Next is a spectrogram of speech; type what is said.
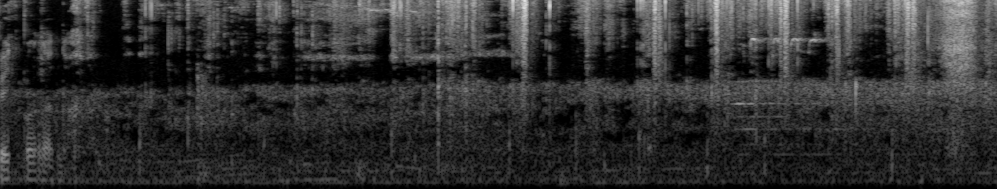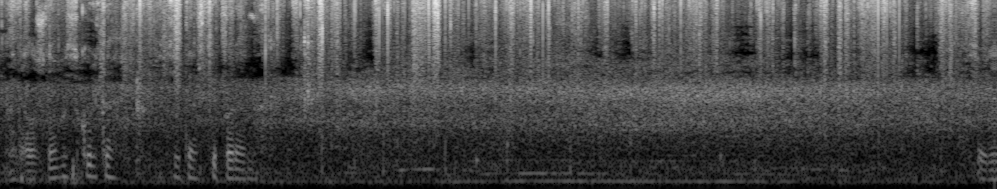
пять парадных. Должно быть сколько пятиэтажки парадных? Сегодня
